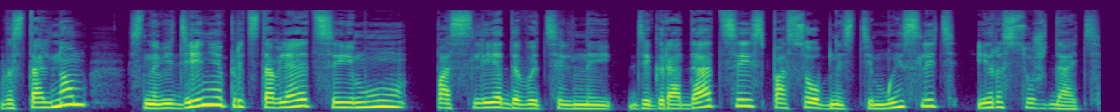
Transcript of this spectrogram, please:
В остальном сновидение представляется ему последовательной деградацией способности мыслить и рассуждать.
